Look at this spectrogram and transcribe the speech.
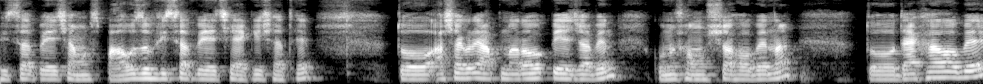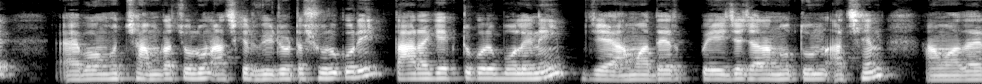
ভিসা পেয়েছি, আমার স্পাউসও ভিসা পেয়েছে একই সাথে। তো আশা করি আপনারাও পেয়ে যাবেন, কোনো সমস্যা হবে না। তো দেখা হবে এবং হচ্ছে আমরা চলুন আজকের ভিডিওটা শুরু করি। তার আগে একটু করে বলে নেই যে আমাদের পেজে যারা নতুন আছেন, আমাদের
